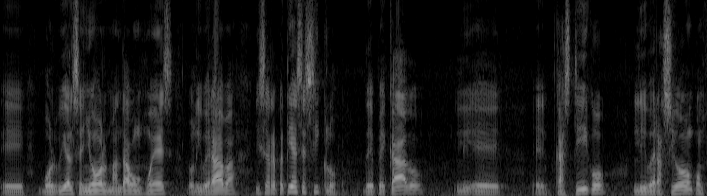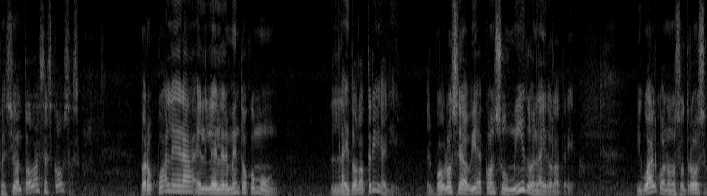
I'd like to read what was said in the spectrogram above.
eh, volvía el Señor, mandaba un juez, lo liberaba y se repetía ese ciclo de pecado, eh, eh, castigo, liberación, confesión, todas esas cosas. Pero ¿cuál era el, elemento común? La idolatría allí. El pueblo se había consumido en la idolatría. Igual cuando nosotros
